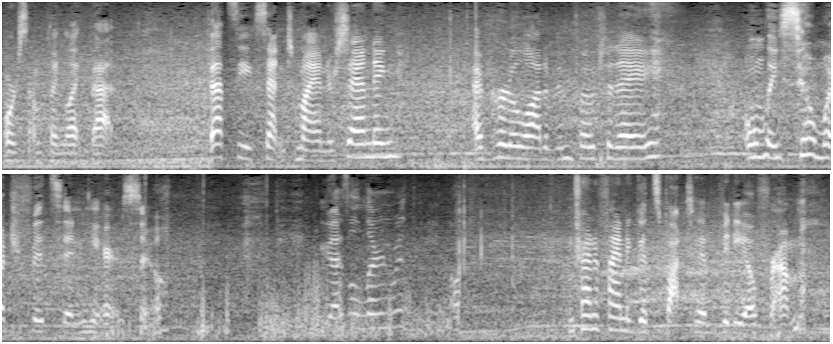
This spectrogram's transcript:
or something like that. That's the extent to my understanding. I've heard a lot of info today. Only so much fits in here, so you guys will learn with me. Oh. I'm trying to find a good spot to video from.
